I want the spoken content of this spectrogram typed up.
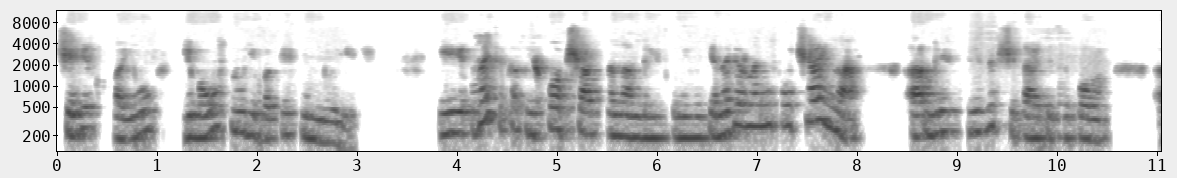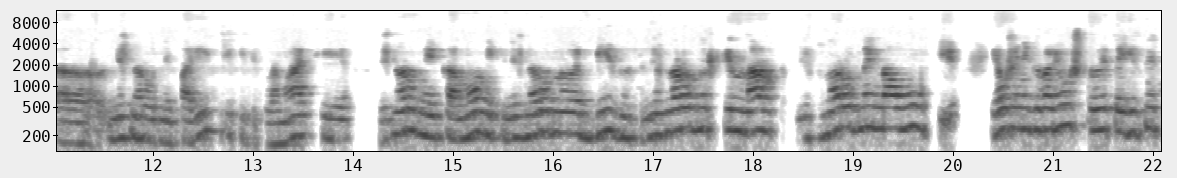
через свою либо устную, либо письменную речь. И знаете, как легко общаться на английском языке? Наверное, не случайно английский язык считают языком э, международной политики, дипломатии, международной экономики, международного бизнеса, международных финансов, международной науки. Я уже не говорю, что это язык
